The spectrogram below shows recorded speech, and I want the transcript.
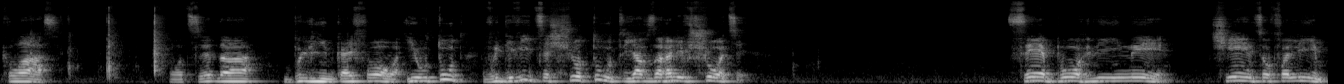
Клас. Оце да. Блін, кайфово. І отут, ви дивіться, що тут. Я взагалі в шоці. Це Бог війни. Chains of Olymp.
